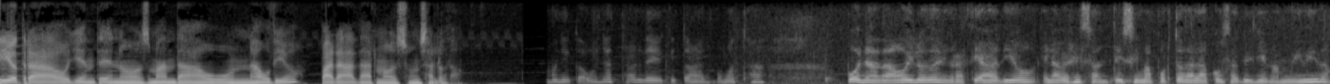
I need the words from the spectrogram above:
Y otra oyente nos manda un audio para darnos un saludo. Mónica, buenas tardes, ¿qué tal? ¿Cómo estás? Pues nada, hoy lo doy gracias a Dios y la Virgen Santísima por todas las cosas que llegan en mi vida.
